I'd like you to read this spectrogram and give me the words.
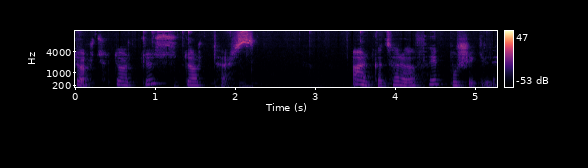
4 4 düz 4 ters arka taraf hep bu şekilde.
